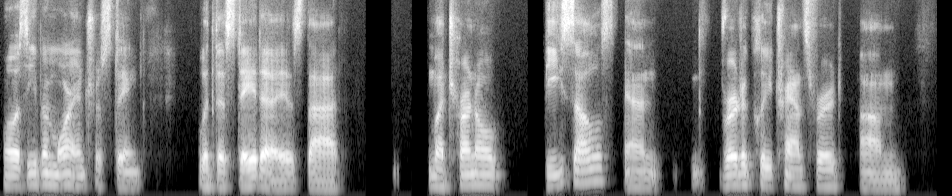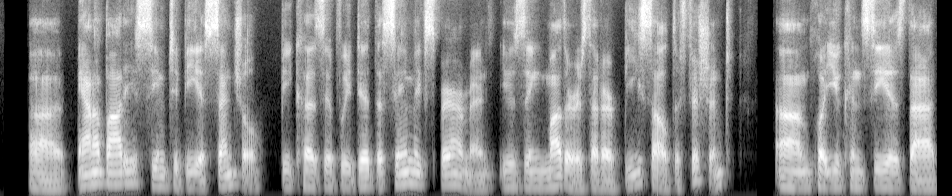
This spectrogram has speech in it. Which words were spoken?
What's even more interesting with this data is that maternal B cells and vertically transferred um, uh, antibodies seem to be essential because if we did the same experiment using mothers that are B cell deficient, um, what you can see is that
